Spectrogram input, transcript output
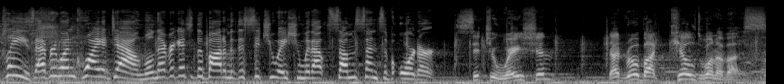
Please, everyone quiet down. We'll never get to the bottom of this situation without some sense of order. Situation? That robot killed one of us.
